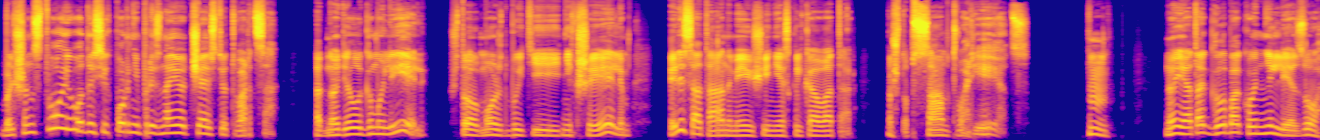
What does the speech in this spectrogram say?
Большинство его до сих пор не признает частью Творца. Одно дело Гамалиэль, что может быть и Никшиэлем, или Сатан, имеющий несколько аватар. Но чтоб сам Творец. Хм, но я так глубоко не лезу.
